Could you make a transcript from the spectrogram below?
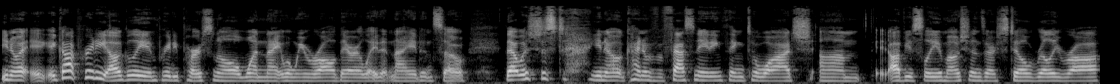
you know, it, it got pretty ugly and pretty personal one night when we were all there late at night. And so that was just, you know, kind of a fascinating thing to watch. Um, obviously emotions are still really raw,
